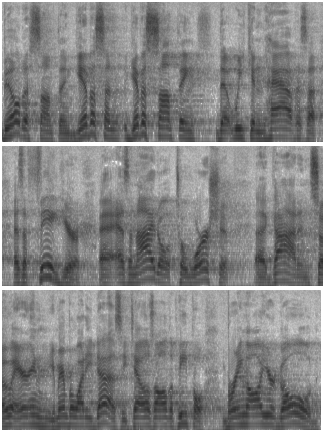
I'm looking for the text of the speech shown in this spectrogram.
build us something. Give us, an, give us something that we can have as a, as a figure, uh, as an idol to worship uh, God. And so Aaron, you remember what he does? He tells all the people, bring all your gold.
